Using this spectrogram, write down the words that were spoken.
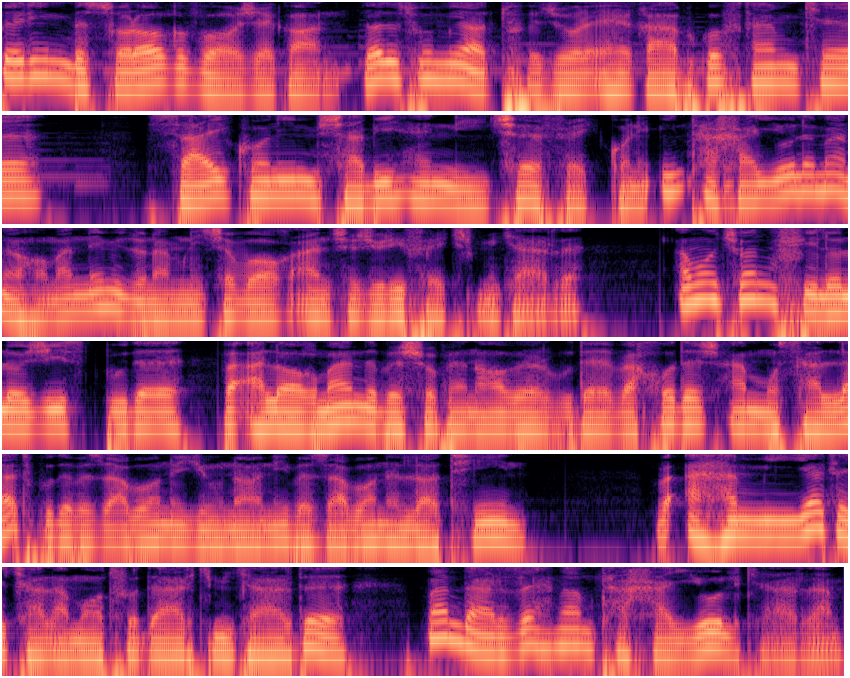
بریم به سراغ واژگان. یادتون میاد تو جرعه قبل گفتم که سعی کنیم شبیه نیچه فکر کنیم. این تخیل منه ها. من نمی‌دونم نیچه واقعا چجوری فکر می‌کرده. اما چون فیلولوژیست بوده و علاقمند به شوپنهاور بوده و خودش هم مسلط بوده به زبان یونانی به زبان لاتین و اهمیت کلمات رو درک می‌کرده من در ذهنم تخیل کردم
